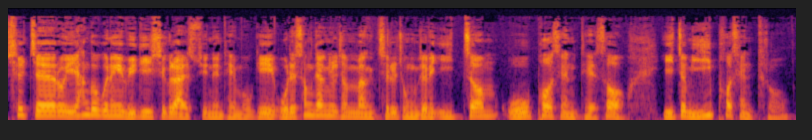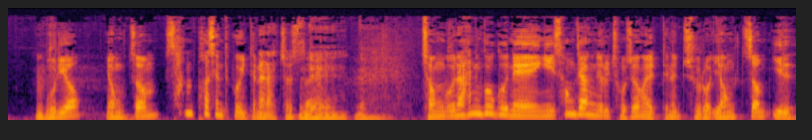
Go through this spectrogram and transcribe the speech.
실제로 이 한국은행의 위기 의식을 알 수 있는 대목이 올해 성장률 전망치를 종전 전에 2.5%에서 2.2%로 음. 무려 0.3%포인트나 낮췄어요. 네, 네. 정부나 한국은행이 성장률을 조정할 때는 주로 0.1,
